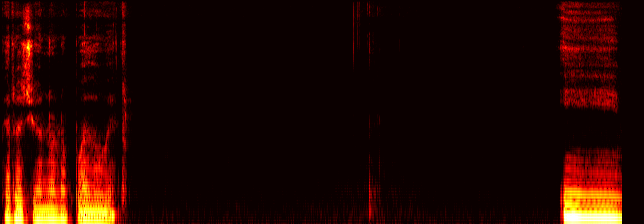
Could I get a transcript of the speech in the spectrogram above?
pero yo no lo puedo ver. Y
